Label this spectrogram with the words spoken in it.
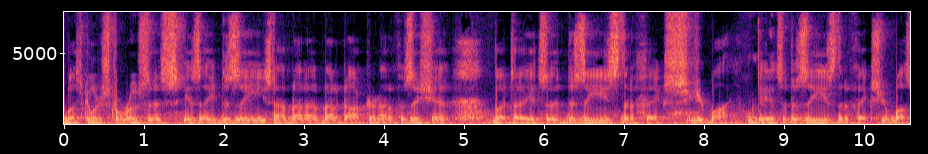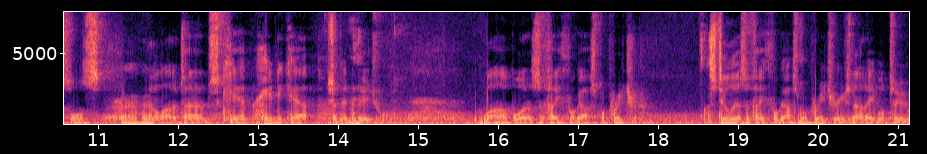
muscular sclerosis is a disease. Now, I'm not a not a doctor, not a physician, but uh, it's a disease that affects your body. It's a disease that affects your muscles, and a lot of times can handicap an individual. Bob was a faithful gospel preacher still is a faithful gospel preacher. He's not able to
